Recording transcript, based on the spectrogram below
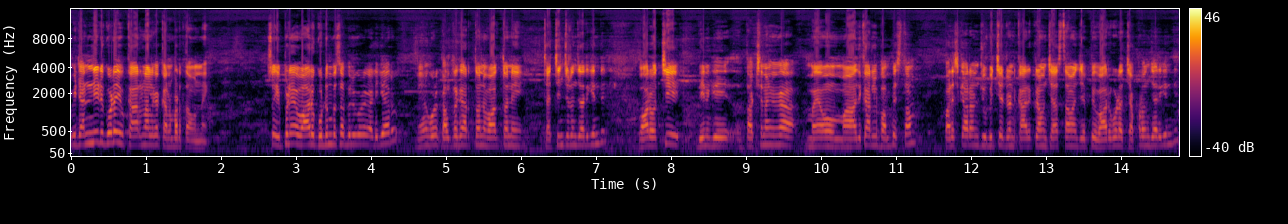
వీటన్నిటి కూడా ఇవి కారణాలుగా కనబడతా ఉన్నాయి. సో ఇప్పుడే వారు కుటుంబ సభ్యులు కూడా అడిగారు. మేము కూడా కలెక్టర్ గారితో వాళ్ళతో చర్చించడం జరిగింది. వారు వచ్చి దీనికి తక్షణంగా మేము మా అధికారులు పంపిస్తాం. పరిష్కారాన్ని చూపించేటువంటి కార్యక్రమం చేస్తామని చెప్పి వారు కూడా చెప్పడం జరిగింది.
